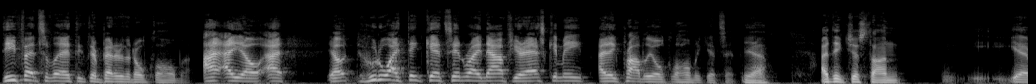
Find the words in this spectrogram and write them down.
Defensively, I think they're better than Oklahoma. I, I you know, I, you know, who do I think gets in right now? If you're asking me, I think probably Oklahoma gets in. Yeah, I think just on yeah,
